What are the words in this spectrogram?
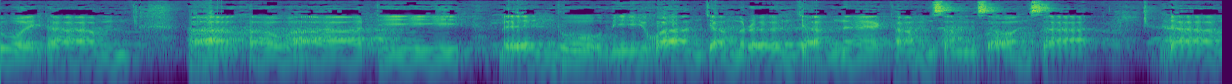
ด้วยธรรมภาควาตีเป็นผู้มีความจำเริญจำแนกธรรมสั่งสอนสัตว ดัง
